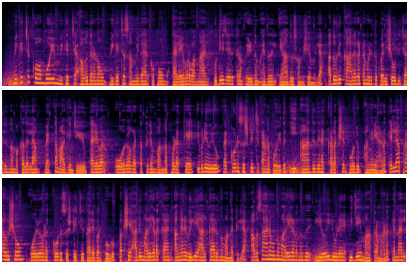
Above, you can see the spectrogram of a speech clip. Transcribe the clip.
മികച്ച കോംബോയും മികച്ച അവതരണവും മികച്ച സംവിധായകർക്കൊപ്പവും തലൈവർ വന്നാൽ പുതിയ ചരിത്രം എഴുതും എന്നതിൽ യാതൊരു സംശയവുമില്ല. അതൊരു കാലഘട്ടം എടുത്ത് പരിശോധിച്ചാലും നമുക്കതെല്ലാം വ്യക്തമാകുകയും ചെയ്യും. തലൈവർ ഓരോ ഘട്ടത്തിലും വന്നപ്പോഴൊക്കെ ഇവിടെ ഒരു റെക്കോർഡ് സൃഷ്ടിച്ചിട്ടാണ് പോയത്. ഈ ആദ്യ ദിന കളക്ഷൻ പോലും അങ്ങനെയാണ്. എല്ലാ പ്രാവശ്യവും ഓരോ റെക്കോർഡ് സൃഷ്ടിച്ച് തലൈവർ പോകും. പക്ഷേ അത് മറികടക്കാൻ അങ്ങനെ വലിയ ആൾക്കാരൊന്നും വന്നിട്ടില്ല. അവസാനം ഒന്ന് മറികടന്നത് ലിയോയിലൂടെ വിജയ് മാത്രമാണ്. എന്നാൽ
